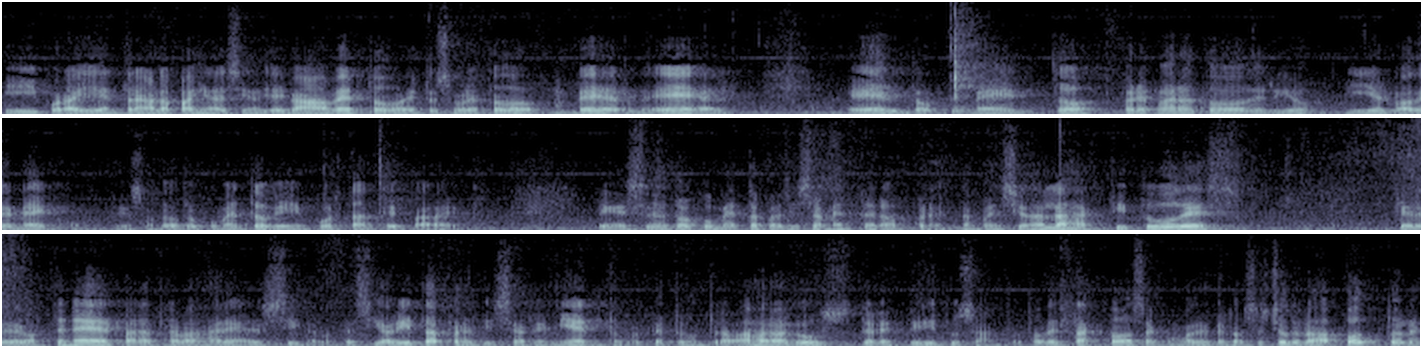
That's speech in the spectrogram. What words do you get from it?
y por ahí entran a la página del sínodo. Y ahí van a ver todo esto y sobre todo ver, leer el documento preparatorio y el vademecum, que son dos documentos bien importantes para esto. En esos documentos precisamente nos, mencionan las actitudes que debemos tener para trabajar en el sínodo. Decía ahorita, pues el discernimiento, porque esto es un trabajo a la luz del Espíritu Santo. Todas estas cosas, como desde los hechos de los apóstoles,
